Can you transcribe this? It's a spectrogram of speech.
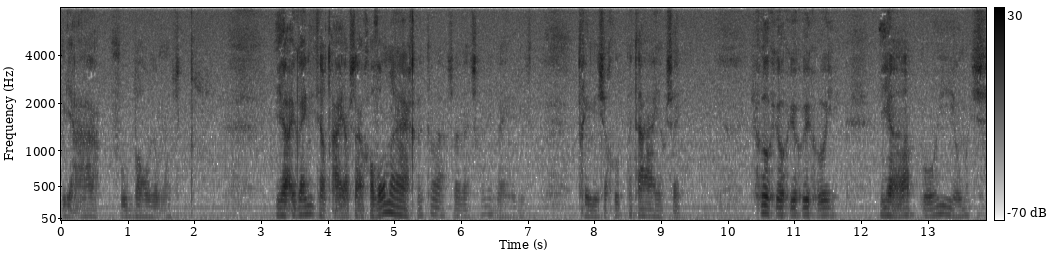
Ja, voetbal jongens. Ja, ik weet niet dat Ajax nou gewonnen eigenlijk, de laatste wedstrijd. Ik weet het niet. Het ging niet zo goed met de Ajax. Hè. Oei, oei, oei, oei. Ja, oei jongens.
